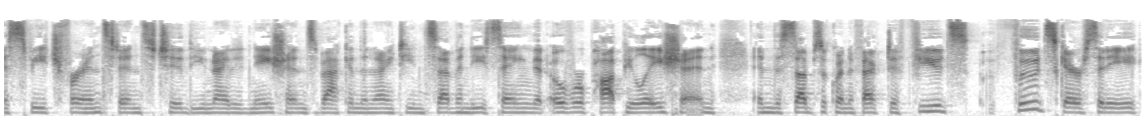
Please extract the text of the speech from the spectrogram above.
a speech, for instance, to the United Nations back in the 1970s, saying that overpopulation and the subsequent effect of food, food scarcity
